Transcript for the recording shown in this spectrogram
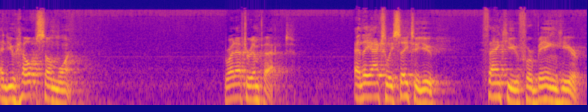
and you help someone right after impact. And they actually say to you, Thank you for being here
